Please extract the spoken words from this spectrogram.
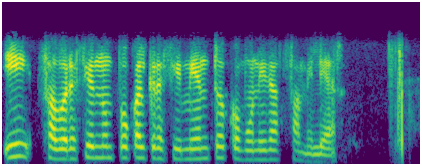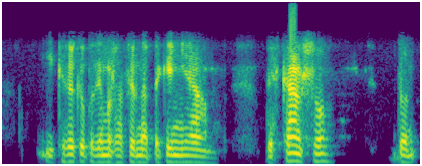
y favoreciendo un poco el crecimiento comunidad familiar. Y creo que podemos hacer una pequeña descanso donde,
